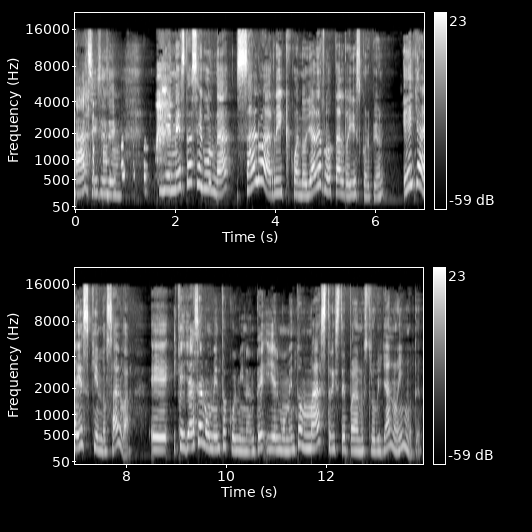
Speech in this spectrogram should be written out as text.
Ah, sí, sí, sí. Y en esta segunda, salva a Rick cuando ya derrota al rey escorpión. Ella es quien lo salva. Eh, y que ya es el momento culminante y el momento más triste para nuestro villano Imhotep.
